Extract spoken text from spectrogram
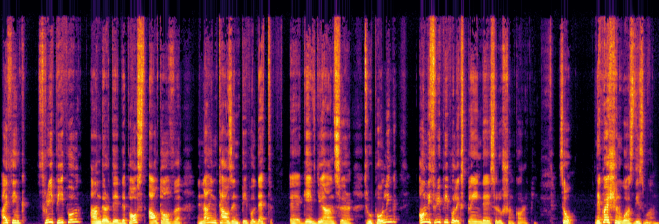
I think three people under the, the post out of uh, 9,000 people that uh, gave the answer through polling, only three people explained the solution correctly. So the question was this one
